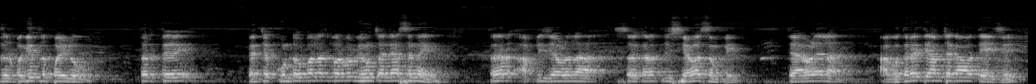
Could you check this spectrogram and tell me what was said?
जर बघितलं पैलू तर ते त्यांच्या कुटुंबालाच बरोबर घेऊन चालले असं नाही. तर आपली ज्या वेळेला सहकारातली सेवा संपली त्यावेळेला अगोदरही ते आमच्या गावात यायचे.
